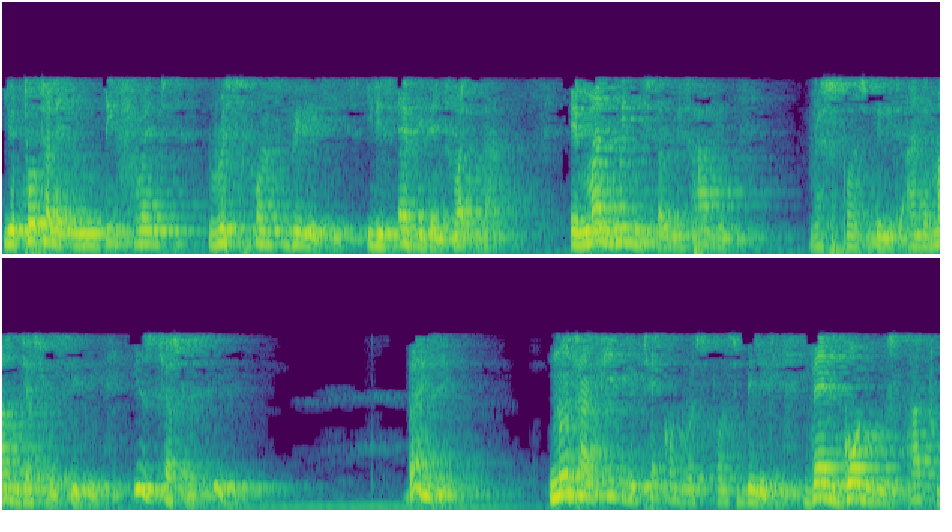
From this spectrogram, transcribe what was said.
You're totally in different responsibilities. It is evident right there. A man ministering is having responsibility and a man just receiving. He's just receiving. That is it. Not until you take on responsibility, then God will start to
